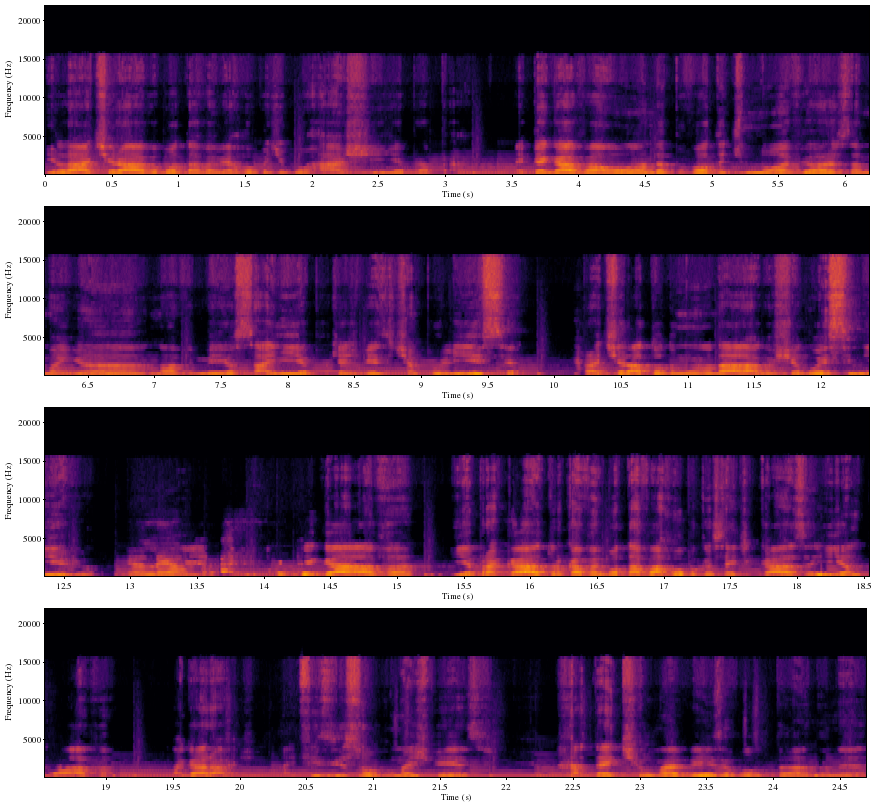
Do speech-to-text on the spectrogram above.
E lá tirava, botava minha roupa de borracha e ia para a praia. Aí pegava a onda, por volta de 9 horas da manhã, 9 e meia eu saía, porque às vezes tinha polícia para tirar todo mundo da água. Chegou esse nível. Eu lembro. Eu pegava, ia para cá, trocava, botava a roupa que eu saí de casa e entrava na garagem. Aí fiz isso algumas vezes. Até que uma vez eu voltando, né?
